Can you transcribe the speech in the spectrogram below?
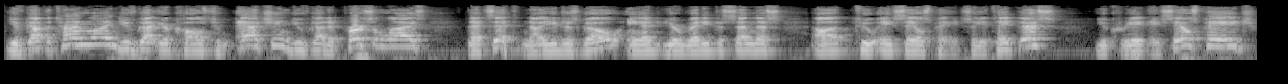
you've got the timeline, you've got your calls to action, you've got it personalized. That's it. Now you just go and you're ready to send this uh, to a sales page. So you take this, you create a sales page,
